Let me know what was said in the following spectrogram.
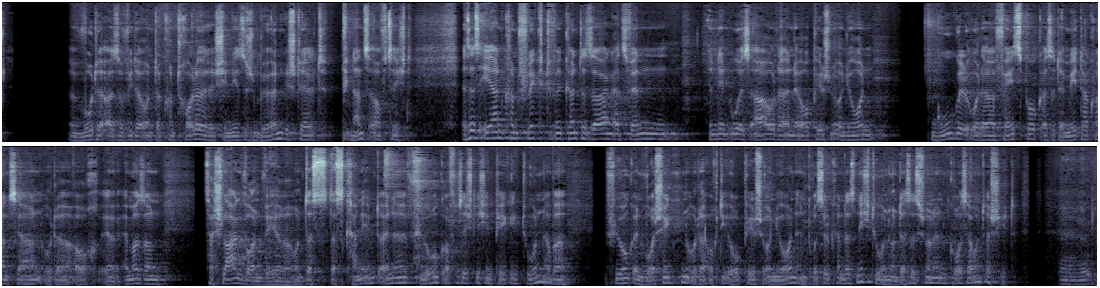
wurde also wieder unter Kontrolle der chinesischen Behörden gestellt, Finanzaufsicht. Es ist eher ein Konflikt, man könnte sagen, als wenn in den USA oder in der Europäischen Union Google oder Facebook, also der Meta-Konzern oder auch äh, Amazon zerschlagen worden wäre. Und das, das kann eben eine Führung offensichtlich in Peking tun, aber die Führung in Washington oder auch die Europäische Union in Brüssel kann das nicht tun. Und das ist schon ein großer Unterschied. Mhm.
